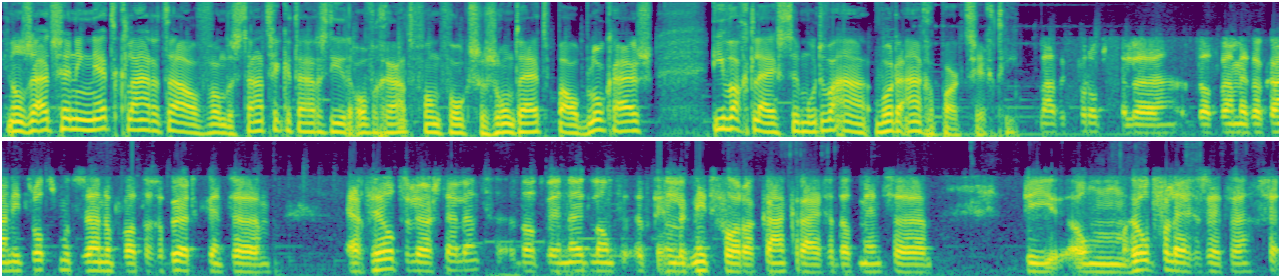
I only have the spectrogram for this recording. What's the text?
In onze uitzending net klare taal van de staatssecretaris... die erover gaat van Volksgezondheid, Paul Blokhuis. Die wachtlijsten moeten we worden aangepakt, zegt hij. Laat ik vooropstellen dat wij met elkaar niet trots moeten zijn op wat er gebeurt. Ik vind het uh, echt heel teleurstellend dat we in Nederland het kennelijk niet voor elkaar krijgen... dat mensen die om hulp verlegen zitten, uh,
